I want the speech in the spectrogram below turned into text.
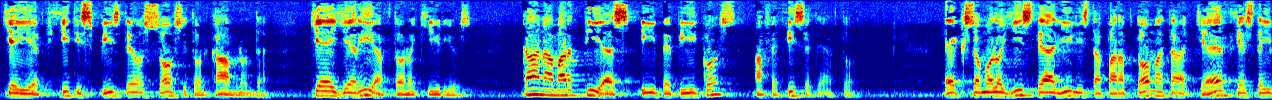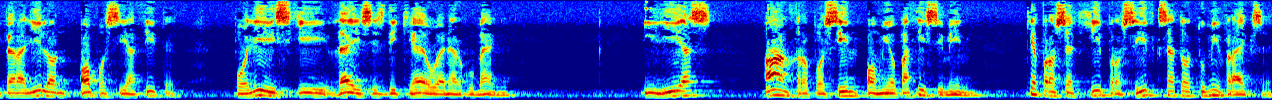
Και η ευχή της πίστεως σώσει τον κάμνοντα και εγερεί αυτόν ο Κύριος. Καν αμαρτίας είπε ποίκος αφεθήσετε αυτό. Εξομολογήστε αλλήλιστα παραπτώματα και εύχεστε υπεραλλήλων όπως ιαθείτε πολύ ισχύει δέησης δικαίου ενεργουμένη Ηλίας άνθρωπος ειν ομοιοπαθής ημίν, και προσευχή προσήφξατο του μη βρέξε.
